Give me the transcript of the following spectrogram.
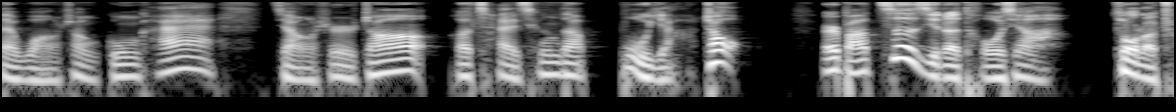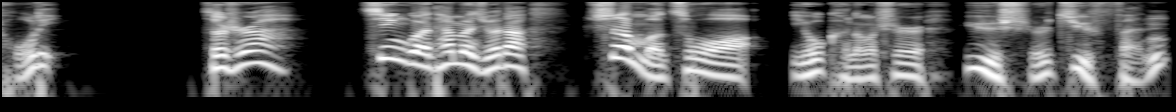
在网上公开蒋世章和蔡青的不雅照，而把自己的头像做了处理。此时啊，尽管他们觉得这么做有可能是玉石俱焚，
